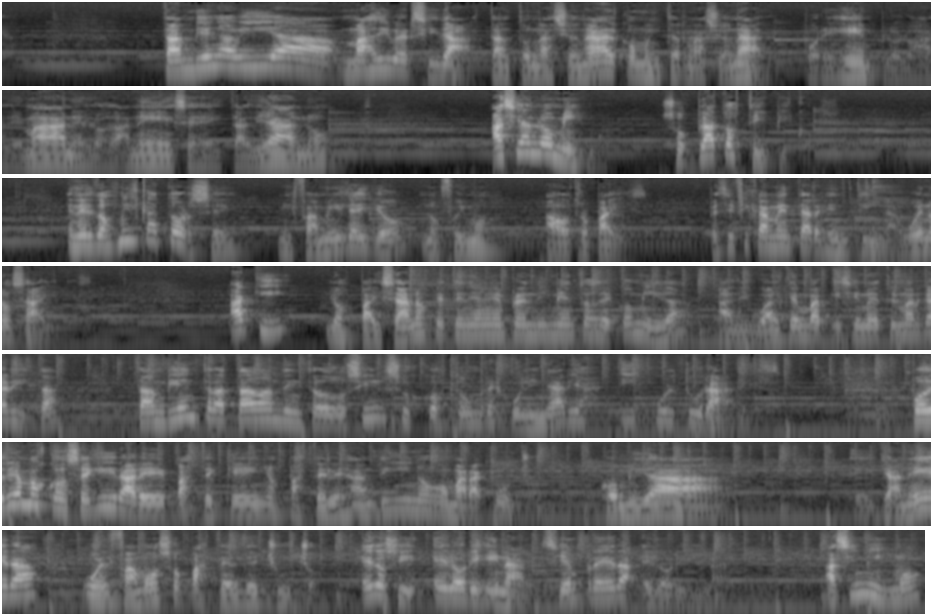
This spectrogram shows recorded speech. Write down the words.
También había más diversidad, tanto nacional como internacional. Por ejemplo, los alemanes, los daneses e italianos hacían lo mismo, sus platos típicos. En el 2014, mi familia y yo nos fuimos a otro país, específicamente Argentina, Buenos Aires. Aquí, los paisanos que tenían emprendimientos de comida, al igual que en Barquisimeto y Margarita, también trataban de introducir sus costumbres culinarias y culturales. Podríamos conseguir arepas, pequeños, pasteles andinos o maracuchos, comida eh, llanera o el famoso pastel de chucho. Eso sí, el original, siempre era el original. Asimismo,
